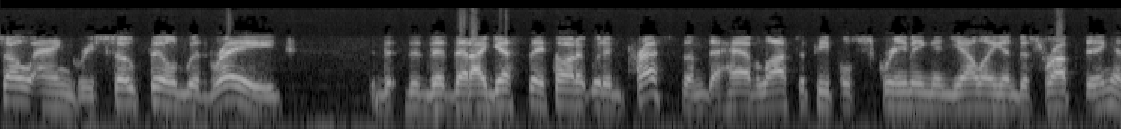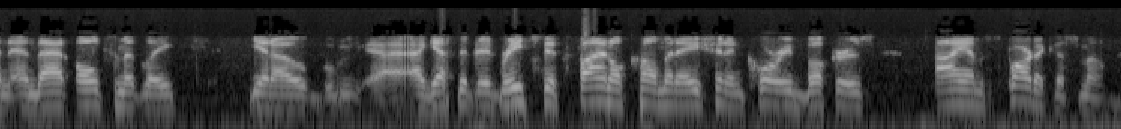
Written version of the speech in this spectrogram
so angry, so filled with rage, that, that, that I guess they thought it would impress them to have lots of people screaming and yelling and disrupting. And, and that ultimately, you know, I guess it, it reached its final culmination in Cory Booker's I am Spartacus moment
